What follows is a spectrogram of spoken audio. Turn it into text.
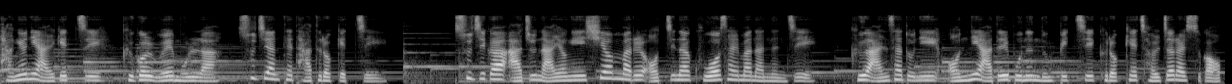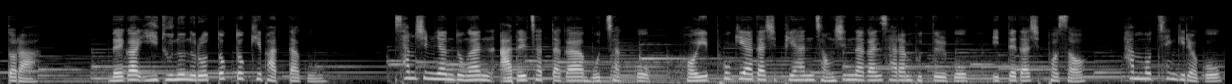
당연히 알겠지. 그걸 왜 몰라. 수지한테 다 들었겠지. 수지가 아주 나영이 시엄마를 어찌나 구워 삶아 놨는지 그 안사돈이 언니 아들 보는 눈빛이 그렇게 절절할 수가 없더라. 내가 이 두 눈으로 똑똑히 봤다고. 30년 동안 아들 찾다가 못 찾고 거의 포기하다시피 한 정신 나간 사람 붙들고 이때다 싶어서 한못 챙기려고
